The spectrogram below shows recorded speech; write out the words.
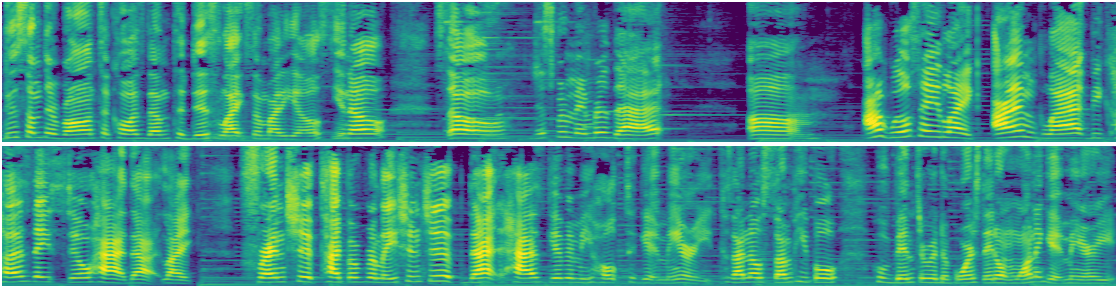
do something wrong to cause them to dislike somebody else, you know? So just remember that. Um, I will say, like, I'm glad because they still had that, like, friendship type of relationship that has given me hope to get married. Because I know some people who've been through a divorce, they don't want to get married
